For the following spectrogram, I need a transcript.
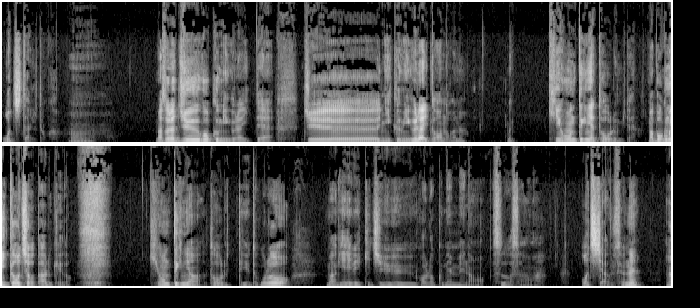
落ちたりとか、うん。まあ、それは15組ぐらいいて、12組ぐらい通んのかな。まあ、基本的には通るみたいな。まあ、僕も一回落ちたことあるけど、基本的には通るっていうところを、まあ、芸歴15、6年目の須藤さんは落ちちゃうんですよね。うん。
